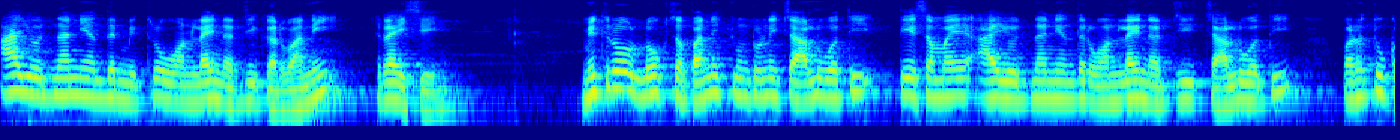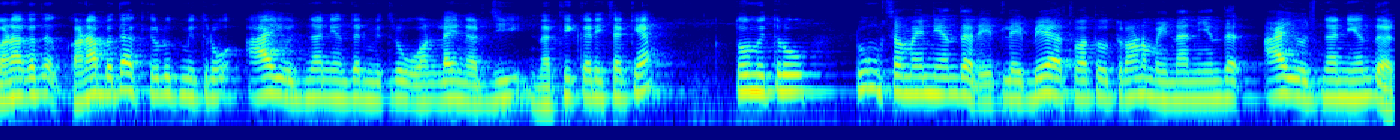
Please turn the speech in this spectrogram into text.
આ યોજનાની અંદર મિત્રો ઓનલાઈન અરજી કરવાની રહેશે. મિત્રો લોકસભાની ચૂંટણી ચાલુ હતી તે સમયે આ યોજનાની અંદર ઓનલાઈન અરજી ચાલુ હતી. પરંતુ ઘણા બધા ઘણા બધા ખેડૂત મિત્રો આ યોજનાની અંદર મિત્રો ઓનલાઈન અરજી નથી કરી શક્યા. તો મિત્રો, ટૂંક સમયની અંદર, એટલે બે અથવા તો ત્રણ મહિનાની અંદર આ યોજનાની અંદર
